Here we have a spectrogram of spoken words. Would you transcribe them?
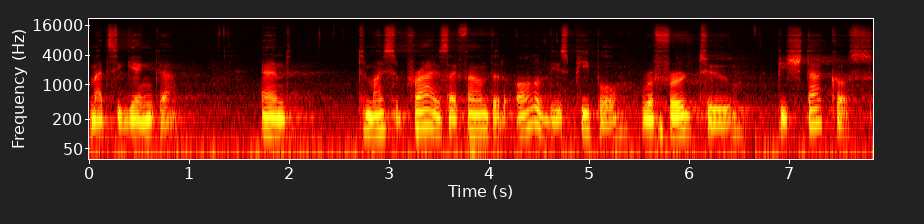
Matsigenka. And to my surprise, I found that all of these people referred to Pishtacos,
